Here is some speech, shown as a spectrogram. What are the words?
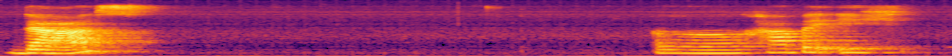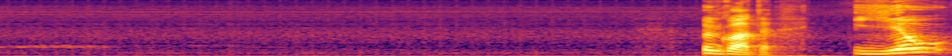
dass uh, habe ich Încă o dată. Eu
